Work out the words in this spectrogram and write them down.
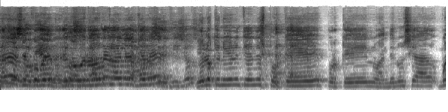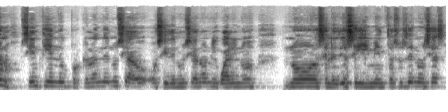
maneras, el, Gobierno. gobernador de tiene que ver. Yo lo que no, yo no entiendo es por qué, por qué no han denunciado. Bueno, sí entiendo por qué no han denunciado, o si denunciaron igual y no, no se les dio seguimiento a sus denuncias,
